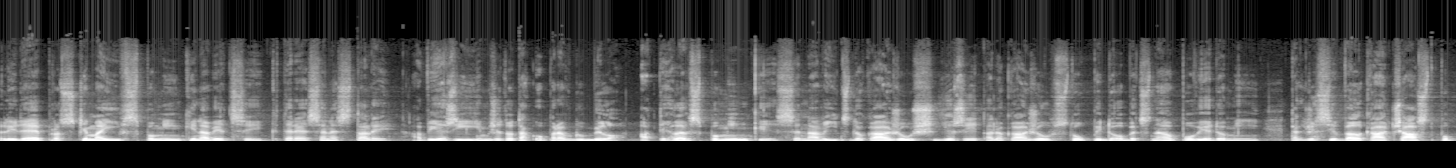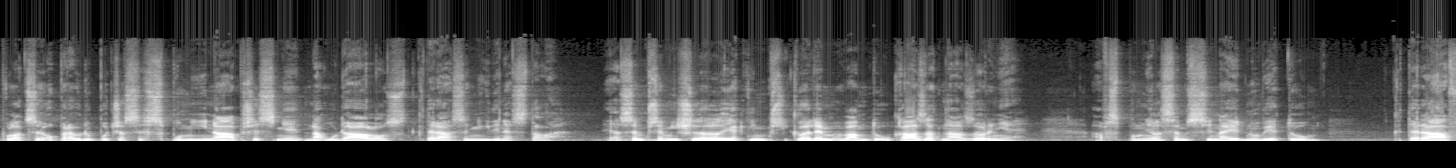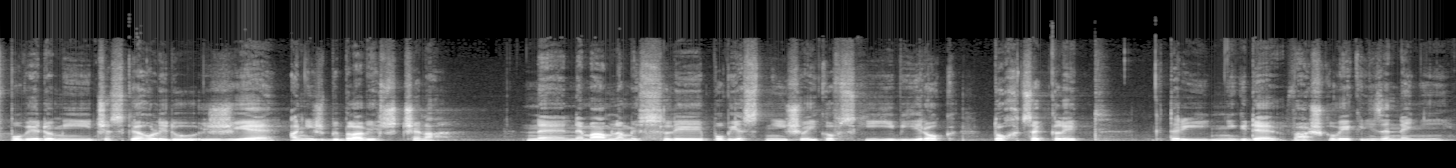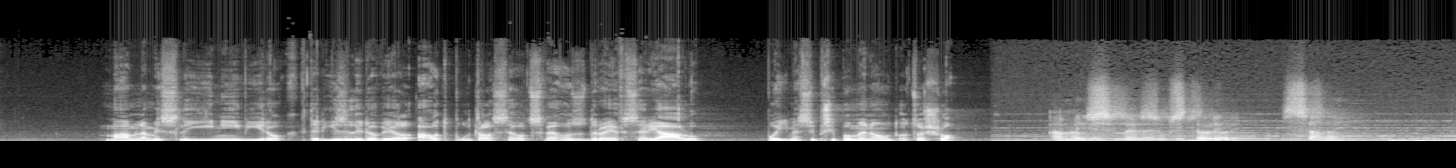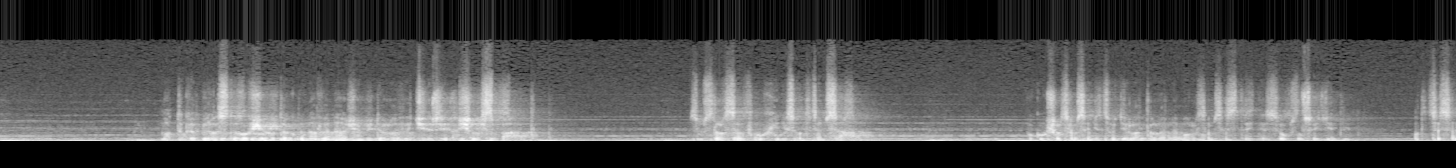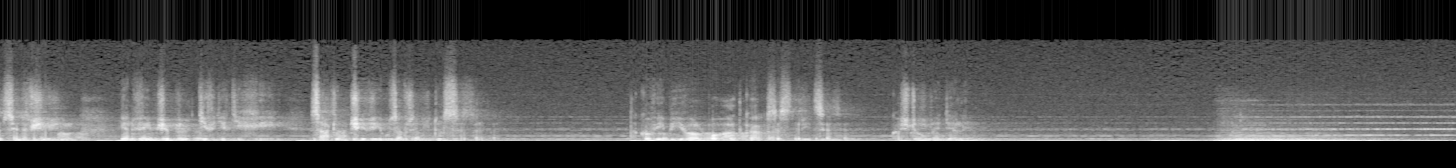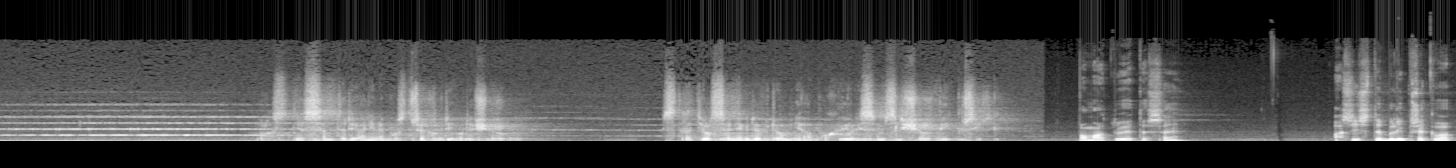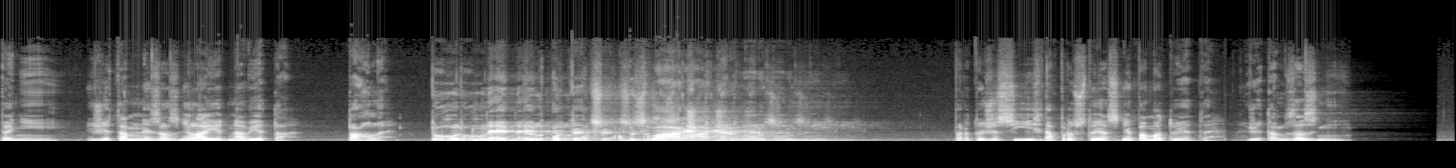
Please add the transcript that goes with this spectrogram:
Lidé prostě mají vzpomínky na věci, které se nestaly a věří jim, že to tak opravdu bylo. A tyhle vzpomínky se navíc dokážou šířit a dokážou vstoupit do obecného povědomí, takže si velká část populace opravdu počase vzpomíná přesně na událost, která se nikdy nestala. Já jsem přemýšlel, jakým příkladem vám to ukázat názorně. A vzpomněl jsem si na jednu větu, která v povědomí českého lidu žije, aniž by byla vyřčena. Ne, nemám na mysli pověstný švejkovský výrok to chce klid, který nikde v Háškově knize není. Mám na mysli jiný výrok, který zlidovil a odpoutal se od svého zdroje v seriálu. Pojďme si připomenout, o co šlo. A my jsme zůstali sami. Matka byla z toho všeho tak unavená, že mi dala večeři a šla spát. Zůstal jsem v kuchyni s otcem sám. Pokoušel jsem se něco dělat, ale nemohl jsem se stejně soustředit. Otce jsem si nevšímal, jen vím, že byl divně tichý, zádumčivý, uzavřený do sebe. Takový býval po hádkách se strýcem každou neděli. Vlastně jsem tedy ani nepostřehl, kdy odešel. Ztratil se někde v domě a po chvíli jsem slyšel výkřik. Pamatujete se? Asi jste byli překvapení, že tam nezazněla jedna věta. Tahle. Toho dne byl otec obzvlášť nervózní. Protože si ji naprosto jasně pamatujete, že tam zazní.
